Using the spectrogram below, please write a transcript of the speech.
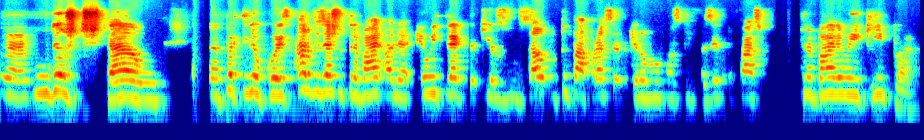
uh, modelos de gestão, uh, partilham coisas. Ah, não fizeste o trabalho, olha, eu entrego aqui a resolução e tu para a próxima, porque eu não vou conseguir fazer, tu fazes. Trabalham em equipa.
